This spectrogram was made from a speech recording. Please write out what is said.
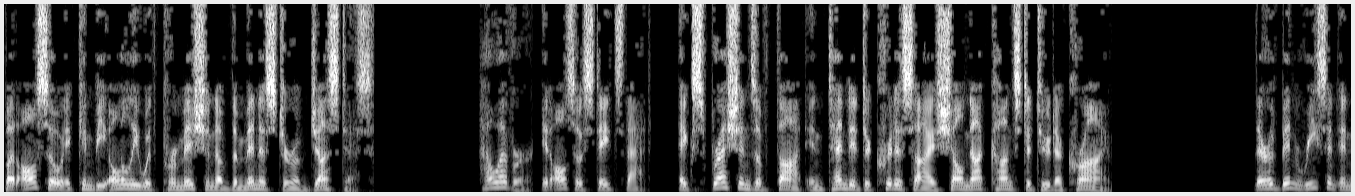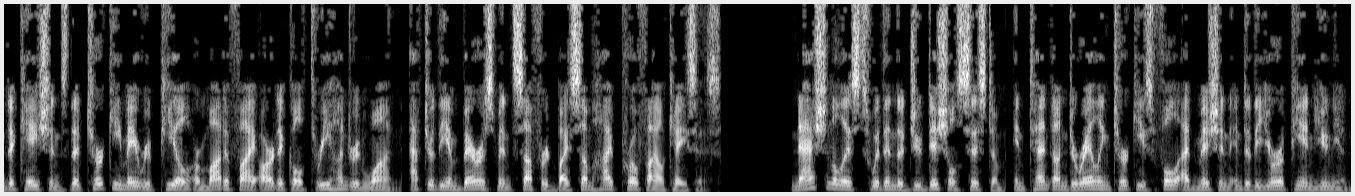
but also it can be only with permission of the Minister of Justice. However, it also states that, "...expressions of thought intended to criticize shall not constitute a crime." There have been recent indications that Turkey may repeal or modify Article 301, after the embarrassment suffered by some high-profile cases. Nationalists within the judicial system, intent on derailing Turkey's full admission into the European Union,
